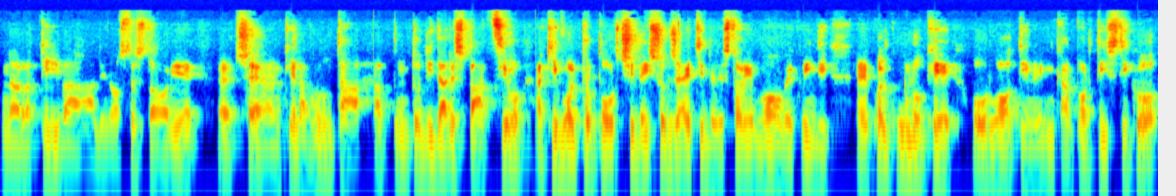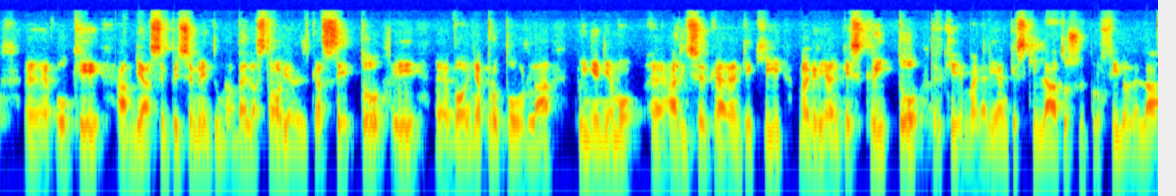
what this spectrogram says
narrativa alle nostre storie, eh, c'è anche la volontà appunto di dare spazio a chi vuole proporci dei soggetti, delle storie nuove, quindi eh, qualcuno che o ruoti in, in campo artistico eh, o che abbia semplicemente una bella storia nel cassetto e eh, voglia proporla. Quindi andiamo eh, a ricercare anche chi magari anche scritto, perché magari anche skillato sul profilo della,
